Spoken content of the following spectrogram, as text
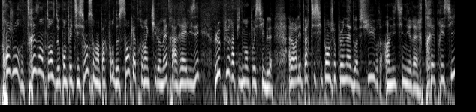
Trois jours très intenses de compétition sur un parcours de 180 km à réaliser le plus rapidement possible. Alors les participants au championnat doivent suivre un itinéraire très précis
